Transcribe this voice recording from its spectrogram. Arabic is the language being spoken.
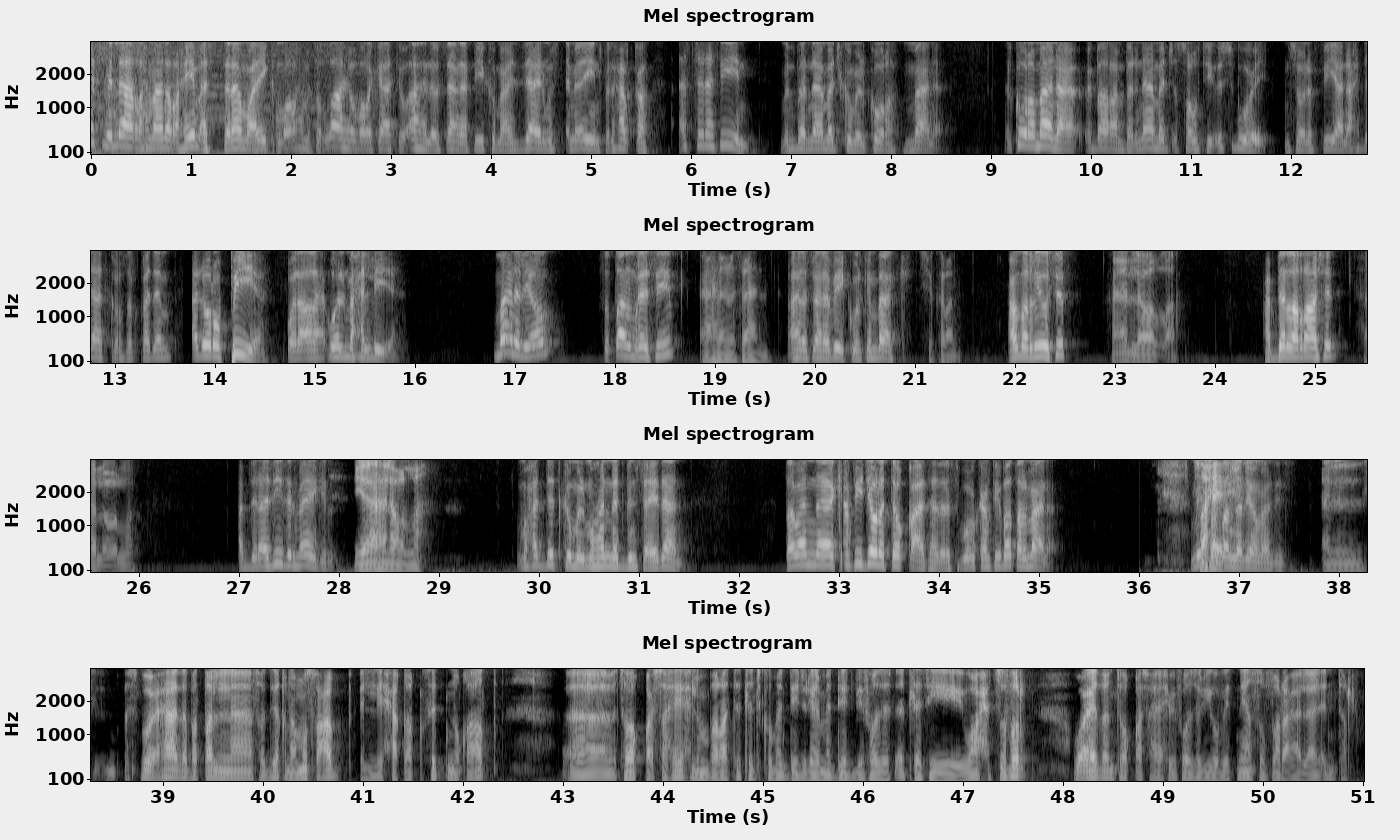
بسم الله الرحمن الرحيم. السلام عليكم ورحمة الله وبركاته. أهلا وسهلا فيكم أعزائي المستمعين في الحلقة الثلاثين من برنامجكم الكورة معنا. الكورة معنا عبارة عن برنامج صوتي أسبوعي نسولف فيه عن أحداث كرة القدم الأوروبية والمحلية. معنا اليوم سلطان المغيسيب أهلا وسهلا. أهلا وسهلا فيك. ويلكم باك شكرا. عمر اليوسف. هلا والله. عبد الله الراشد. هلا والله. عبد العزيز المعيقل. يا هلا والله. محدثكم المهند بن سعيدان طبعا كان في جولة توقعات هذا الأسبوع وكان في بطل معنا مين صحيح. بطلنا اليوم عزيز؟ الأسبوع هذا بطلنا صديقنا مصعب اللي حقق ست نقاط أه توقع صحيح لمباراة أتلتيكو مدريد وريال مدريد بفوز أتلتي 1-0 وأيضا توقع صحيح بفوز اليوفي 2-0 على الإنتر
